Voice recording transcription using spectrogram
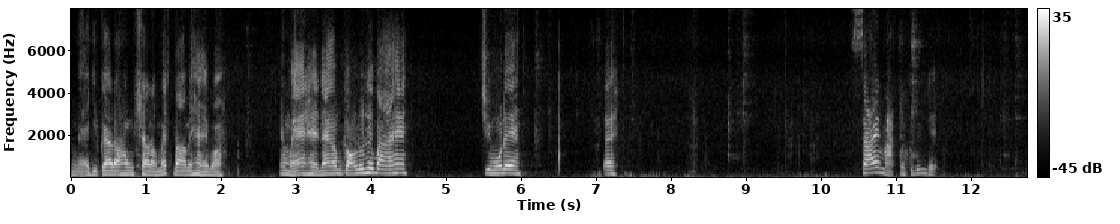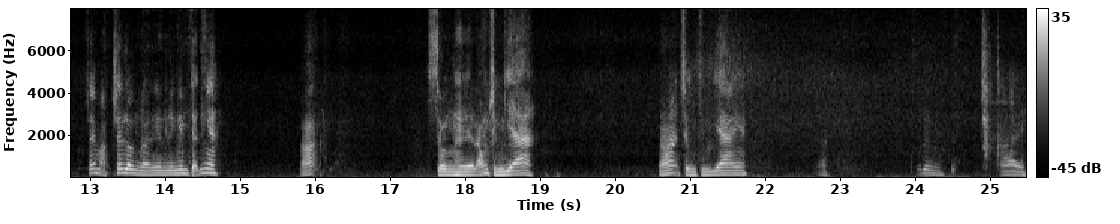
Mẹ chiều cao đâu không sao là mét ba mươi hai bò. Nhưng mẹ thì đang ôm con đứa thứ ba ha. Siêu mẫu đen. Đây sái mặt rồi quý chú anh chị sái mặt, sái lưng là nghiêm chỉnh nha. Đó. Sừng thì đóng sừng da. Đó, sừng sừng da nha. Sái lưng. Đây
